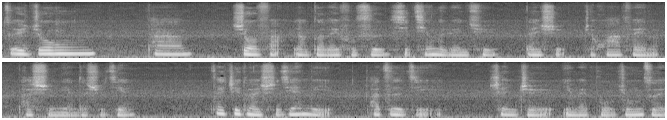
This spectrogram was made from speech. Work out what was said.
最终，他设法让德雷福斯洗清了冤屈。但是这花费了他十年的时间，在这段时间里，他自己甚至因为不忠罪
